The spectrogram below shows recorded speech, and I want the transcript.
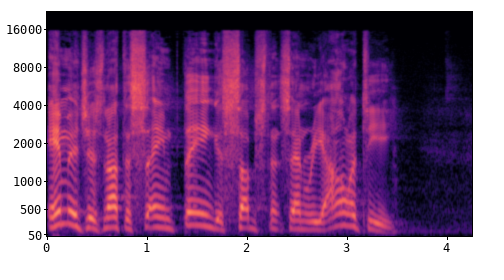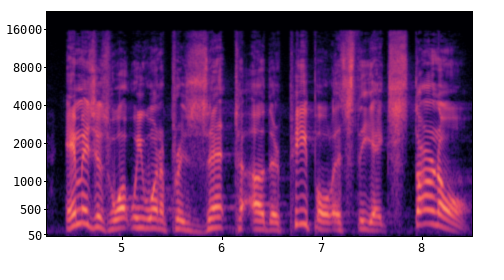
Image is not the same thing as substance and reality. Image is what we want to present to other people, it's the external.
